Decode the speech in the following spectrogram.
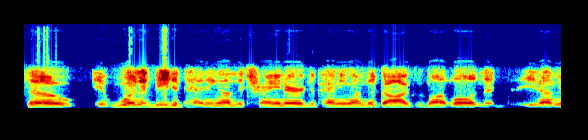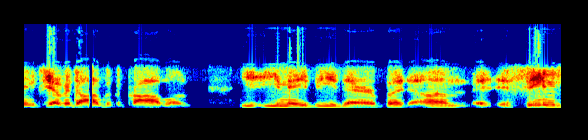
so it wouldn't be depending on the trainer, depending on the dog's level, and the, you know, I mean, if you have a dog with a problem, you, you may be there. But um, it, it seems,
